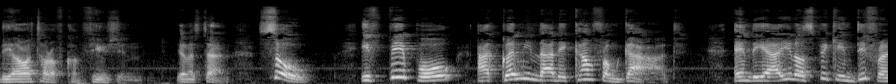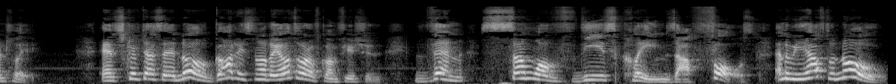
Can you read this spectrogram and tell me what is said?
the author of confusion. You understand? So, if people are claiming that they come from God and they are, you know, speaking differently, and scripture says, no, God is not the author of confusion, then some of these claims are false. And we have to know.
